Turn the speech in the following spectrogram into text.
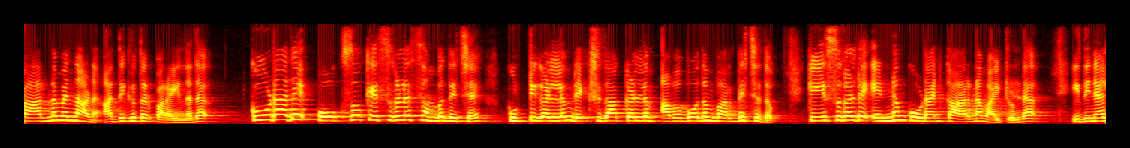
കാരണമെന്നാണ് അധികൃതർ പറയുന്നത്. കൂടാതെ പോക്സോ കേസുകളെ സംബന്ധിച്ച് കുട്ടികളിലും രക്ഷിതാക്കളിലും അവബോധം വർദ്ധിച്ചതും കേസുകളുടെ എണ്ണം കൂടാൻ കാരണമായിട്ടുണ്ട്. ഇതിനാൽ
